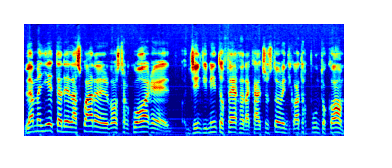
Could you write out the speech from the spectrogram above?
la maglietta della squadra del vostro cuore, gentilmente offerta da calciostore24.com,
